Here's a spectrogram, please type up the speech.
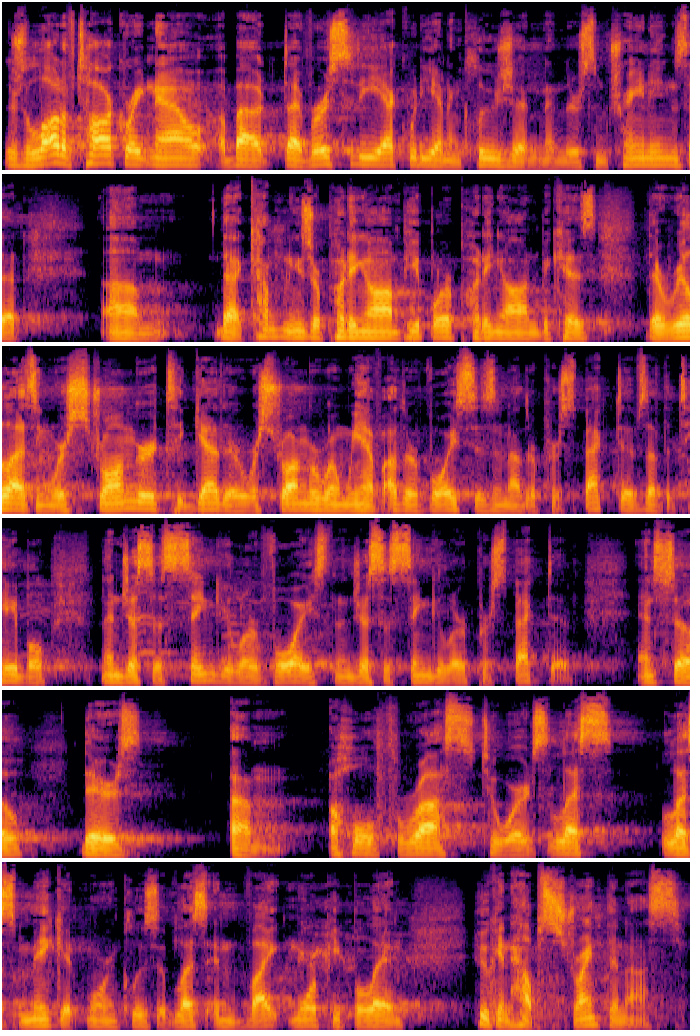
There's a lot of talk right now about diversity, equity, and inclusion, and there's some trainings that um, that companies are putting on, people are putting on because they're realizing we're stronger together. We're stronger when we have other voices and other perspectives at the table than just a singular voice, than just a singular perspective. And so there's um, a whole thrust towards let's let's make it more inclusive. Let's invite more people in who can help strengthen us.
